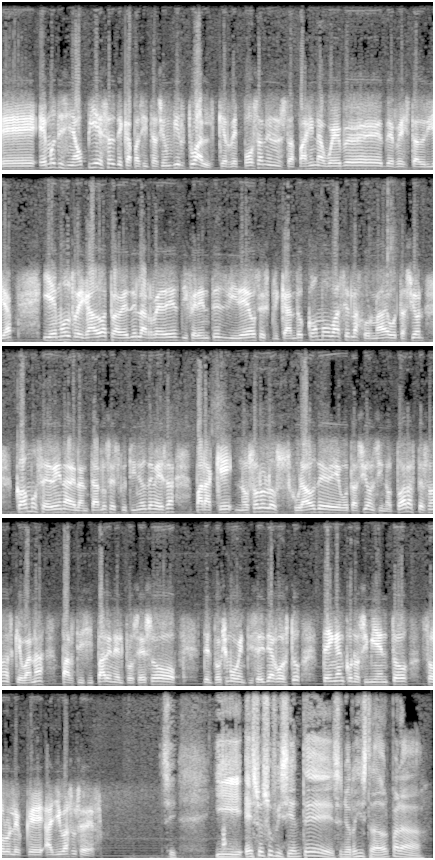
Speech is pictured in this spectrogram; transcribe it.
Eh, hemos diseñado piezas de capacitación virtual que reposan en nuestra página web eh, de registraduría y hemos regado a través de las redes diferentes videos explicando cómo va a ser la jornada de votación, cómo se deben adelantar los escrutinios de mesa para que no solo los jurados de votación, sino todas las personas que van a participar en el proceso del próximo 26 de agosto tengan conocimiento sobre lo que allí va a suceder. Sí. ¿Y eso es suficiente, señor registrador, para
